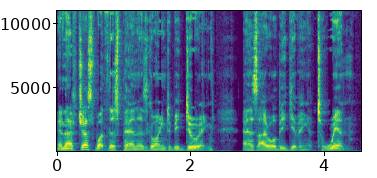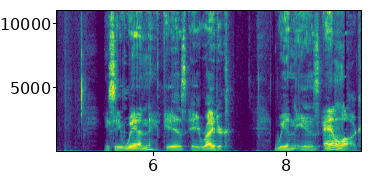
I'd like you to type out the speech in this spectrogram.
And that's just what this pen is going to be doing, as I will be giving it to Win. You see, Win is a writer. Win is analog.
